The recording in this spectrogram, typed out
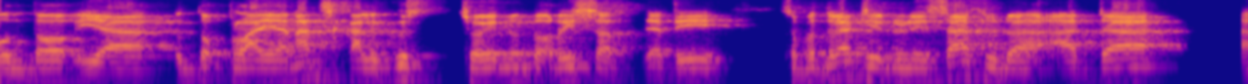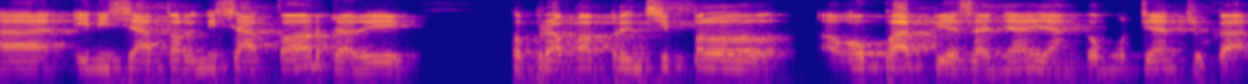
untuk ya untuk pelayanan sekaligus join untuk riset. Jadi sebetulnya di Indonesia sudah ada uh, inisiator-inisiator dari beberapa prinsipal obat biasanya yang kemudian juga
